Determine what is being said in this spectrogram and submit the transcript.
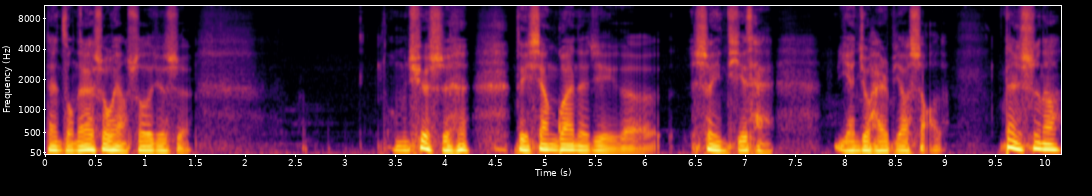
但总的来说，我想说的就是，我们确实 对相关的这个摄影题材研究还是比较少的，但是呢，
